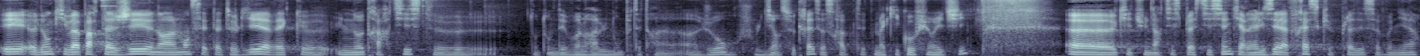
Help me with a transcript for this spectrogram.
Et euh, donc il va partager euh, normalement cet atelier avec euh, une autre artiste dont on dévoilera le nom peut-être un, jour, je vous le dis en secret, ça sera peut-être Makiko Furici, qui est une artiste plasticienne qui a réalisé la fresque Place des Savonnières.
